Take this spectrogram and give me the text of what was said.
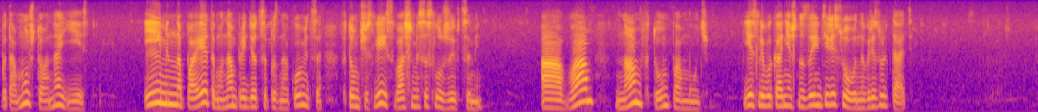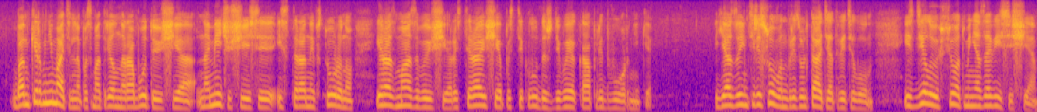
потому что она есть. И именно поэтому нам придется познакомиться, в том числе и с вашими сослуживцами. А вам нам в том помочь, если вы, конечно, заинтересованы в результате. Банкир внимательно посмотрел на работающие, намечущиеся из стороны в сторону и размазывающие, растирающие по стеклу дождевые капли дворники. «Я заинтересован в результате», — ответил он, — «и сделаю все от меня зависящее.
